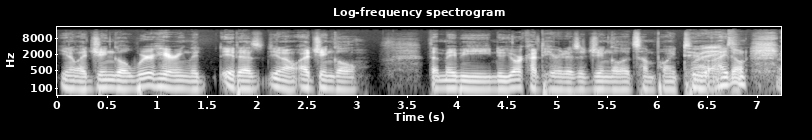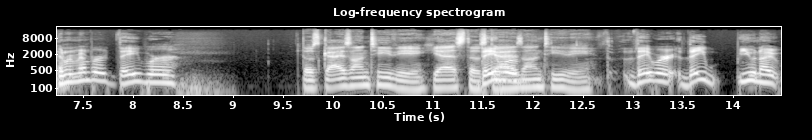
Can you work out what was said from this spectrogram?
you know a jingle. We're hearing that it as you know a jingle that maybe New York had to hear it as a jingle at some point too. Right. I don't. And remember, they were Those guys on TV. Yes, those guys were- on TV. they were they you and I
